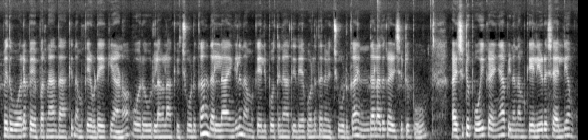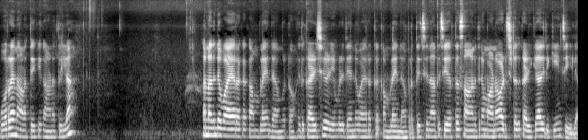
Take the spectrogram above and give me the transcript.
അപ്പോൾ ഇതുപോലെ പേപ്പറിനകത്താക്കി നമുക്ക് എവിടെയൊക്കെയാണോ ഓരോ ഉരുളകളാക്കി വെച്ച് കൊടുക്കുക. അതല്ല എങ്കിൽ നമുക്ക് എലിപ്പോത്തിനകത്ത് ഇതേപോലെ തന്നെ വെച്ച് കൊടുക്കുക. എന്തായാലും അത് കഴിച്ചിട്ട് പോവും. കഴിച്ചിട്ട് പോയി കഴിഞ്ഞാൽ പിന്നെ നമുക്ക് എലിയുടെ ശല്യം കുറേ നാളത്തേക്ക് കാണത്തില്ല. കാരണം അതിന്റെ വയറൊക്കെ കംപ്ലൈന്റ് ആകും കേട്ടോ. ഇത് കഴിച്ച് കഴിയുമ്പോഴത്തേക്കും എന്റെ വയറൊക്കെ കംപ്ലൈന്റ് ആകും പ്രത്യേകിച്ച് ഇതിനകത്ത് ചേർത്ത സാധനത്തിന് മണം അടിച്ചിട്ട് അത് കഴിക്കാതിരിക്കുകയും ചെയ്യില്ല.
